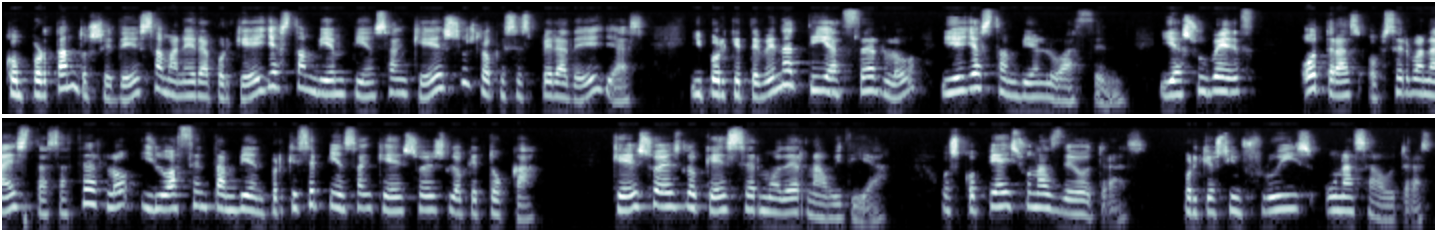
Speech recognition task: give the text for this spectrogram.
comportándose de esa manera porque ellas también piensan que eso es lo que se espera de ellas y porque te ven a ti hacerlo y ellas también lo hacen. Y a su vez, otras observan a estas hacerlo y lo hacen también porque se piensan que eso es lo que toca, que eso es lo que es ser moderna hoy día. Os copiáis unas de otras porque os influís unas a otras,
